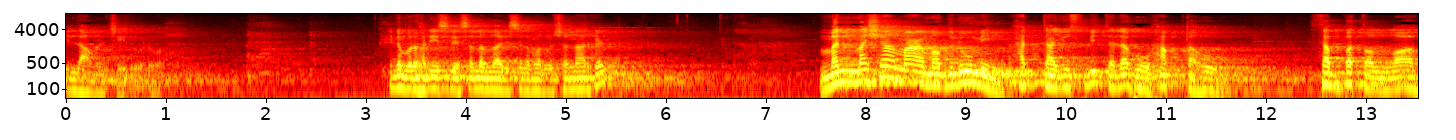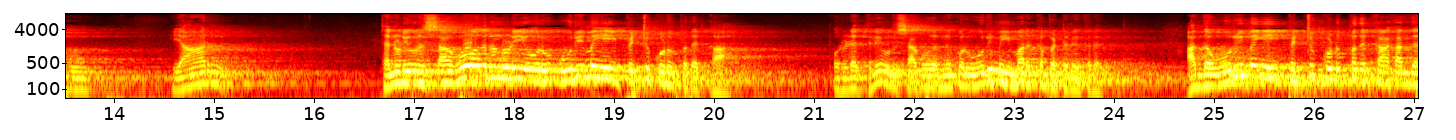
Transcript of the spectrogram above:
இல்லாமல் செய்துவிடும் இன்னும் ஒரு ஹதீஸ்லே சல்லல்லா அலிஸ்லாம் அவர்கள் சொன்னார்கள் மன் மஷா மா மப்லூமின் ஹத்தா யுஸ்பித் லஹு ஹக்தஹு சப்பத் அல்லாஹு யார் தன்னுடைய ஒரு சகோதரனுடைய ஒரு உரிமையை பெற்றுக் கொடுப்பதற்காக ஒரு இடத்திலே ஒரு சகோதரனுக்கு ஒரு உரிமை மறுக்கப்பட்டிருக்கிறது அந்த உரிமையை பெற்றுக் கொடுப்பதற்காக அந்த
